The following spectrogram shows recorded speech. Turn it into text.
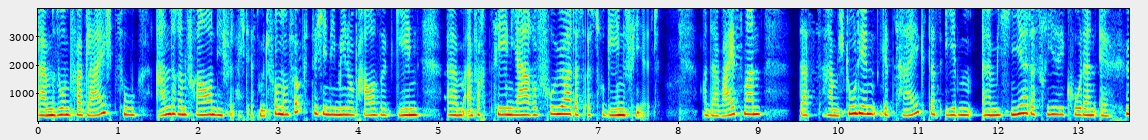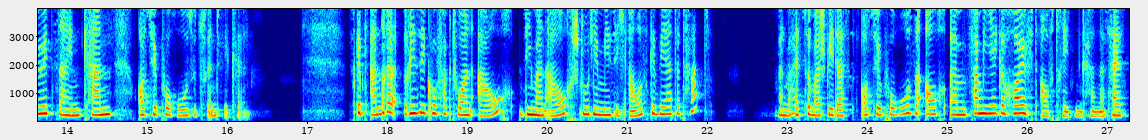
ähm, so im Vergleich zu anderen Frauen, die vielleicht erst mit 55 in die Menopause gehen, ähm, einfach zehn Jahre früher das Östrogen fehlt. Und da weiß man, das haben Studien gezeigt, dass eben ähm, hier das Risiko dann erhöht sein kann, Osteoporose zu entwickeln. Es gibt andere Risikofaktoren auch, die man auch studienmäßig ausgewertet hat. Man weiß zum Beispiel, dass Osteoporose auch ähm, familiär gehäuft auftreten kann. Das heißt,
